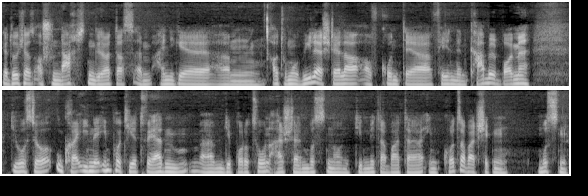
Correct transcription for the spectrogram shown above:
ja durchaus auch schon Nachrichten gehört, dass ähm, einige ähm, Automobilhersteller aufgrund der fehlenden Kabelbäume die aus der Ukraine importiert werden, ähm, die Produktion einstellen mussten und die Mitarbeiter in Kurzarbeit schicken mussten.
